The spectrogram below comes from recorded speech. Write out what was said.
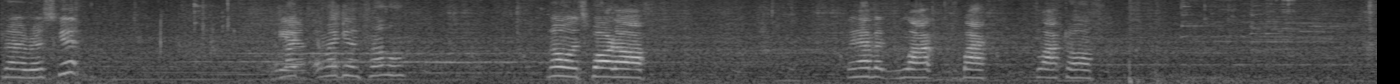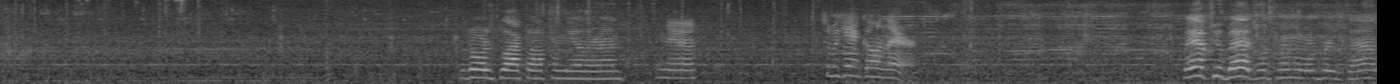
Should I risk it? I Yeah. might, I might get in trouble. No, it's barred off. They have it locked, black, blocked off. The door's blocked off from the other end. Yeah. So we can't go in there. They have two beds, one for him and one for his dad.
